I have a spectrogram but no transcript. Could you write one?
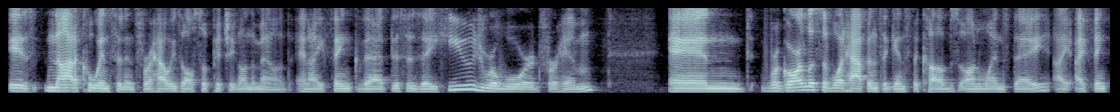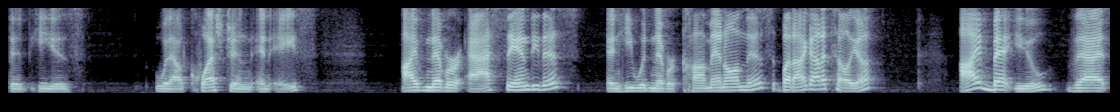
is not a coincidence for how he's also pitching on the mound. And I think that this is a huge reward for him. And regardless of what happens against the Cubs on Wednesday, I, I think that he is, without question, an ace. I've never asked Sandy this, and he would never comment on this, but I got to tell you, I bet you that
